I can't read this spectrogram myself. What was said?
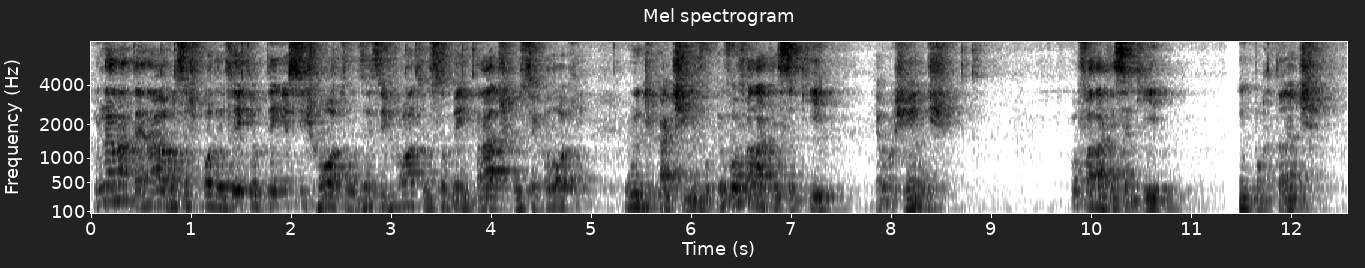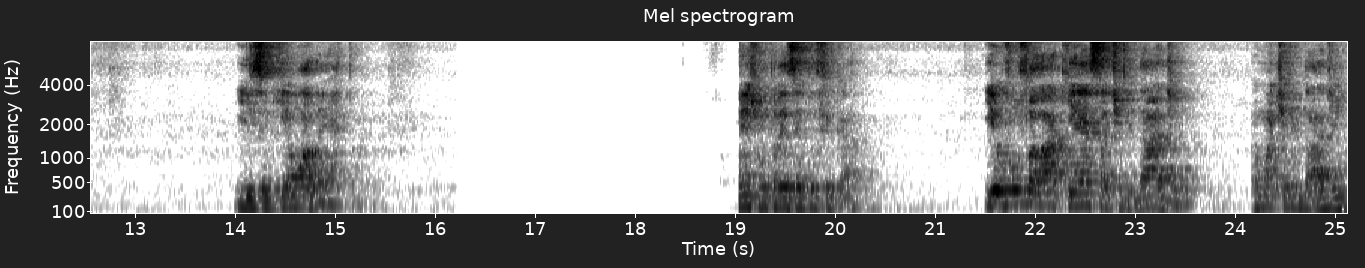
E na lateral vocês podem ver que eu tenho esses rótulos. Esses rótulos são bem práticos, você coloque um indicativo. Eu vou falar que esse aqui é urgente. Vou falar que esse aqui é importante. E esse aqui é um alerta. Só mesmo para exemplificar. E eu vou falar que essa atividade é uma atividade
